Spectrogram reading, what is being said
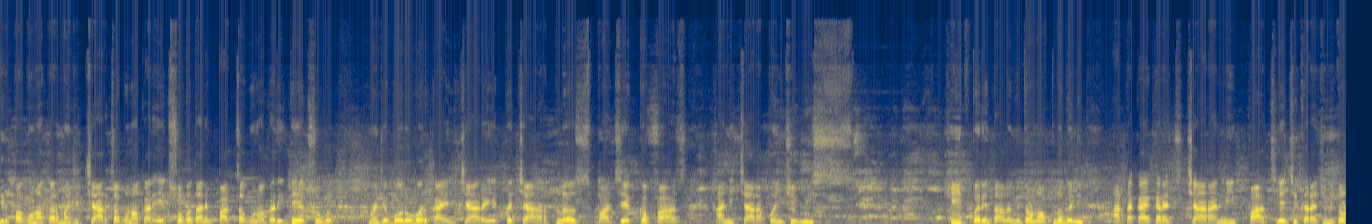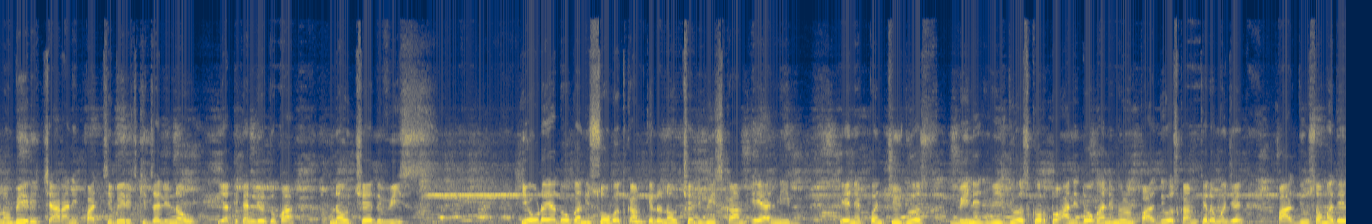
तिरपा गुणाकार म्हणजे चारचा गुणाकार एक सोबत आणि पाचचा गुणाकार इथे एक सोबत. म्हणजे बरोबर काय? चार एक चार प्लस पाच एक पाच आणि चार पंचवीस हे इथपर्यंत आलं मित्रांनो आपलं गणित. आता काय करायचं? चार आणि पाच याची करायची मित्रांनो बेरीज. चार आणि पाचची बेरीज किती झाली? नऊ. या ठिकाणी लिहितो पहा. नऊ छेद वीस. एवढं या दोघांनी सोबत काम केलं. नऊ छेद वीस काम ए आणि एने पंचवीस दिवस बीने वीस दिवस करतो आणि दोघांनी मिळून पाच दिवस काम केलं. म्हणजे पाच दिवसामध्ये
